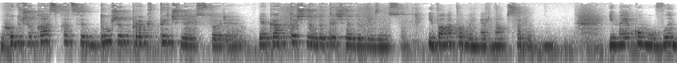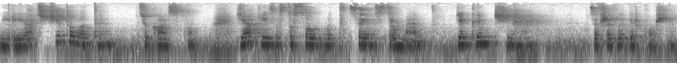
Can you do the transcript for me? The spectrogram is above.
Виходить, що казка це дуже практична історія, яка точно дотична до бізнесу. І багатовимірна, абсолютно. І на якому вимірі щитувати цю казку, як її застосовувати цей інструмент, яким чином це вже вибір кожного.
